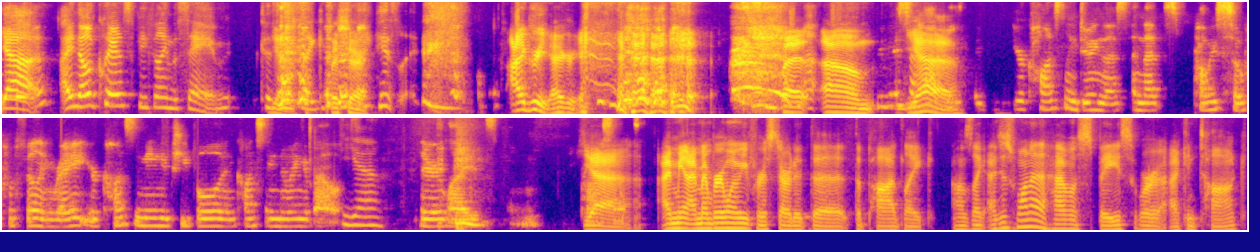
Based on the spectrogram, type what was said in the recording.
yeah, I know Clarence be feeling the same. Cause Yeah, he's like, for sure. He's like I agree. I agree. but um, You guys have yeah, you're constantly doing this, and that's probably so fulfilling, right? You're constantly meeting new people and constantly knowing about yeah. their lives. And yeah. I mean, I remember when we first started the the pod, like I was like, I just want to have a space where I can talk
